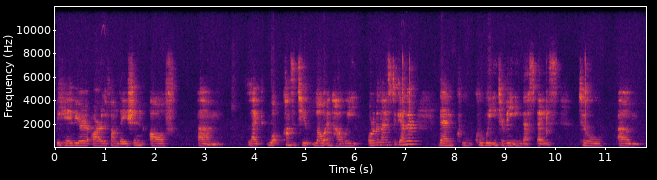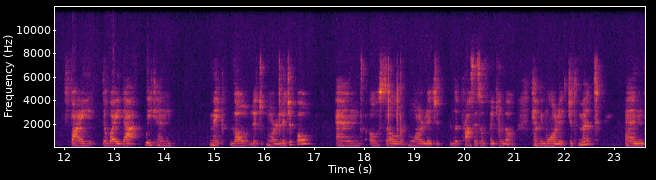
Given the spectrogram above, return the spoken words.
behavior are the foundation of um, like what constitute law and how we organize together, then could, could we intervene in that space to um, find the way that we can make law more legible and also more legit. The process of making law can be more legitimate, and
